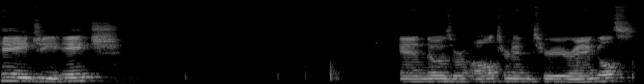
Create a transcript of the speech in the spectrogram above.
KGH. And those were alternate interior angles.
